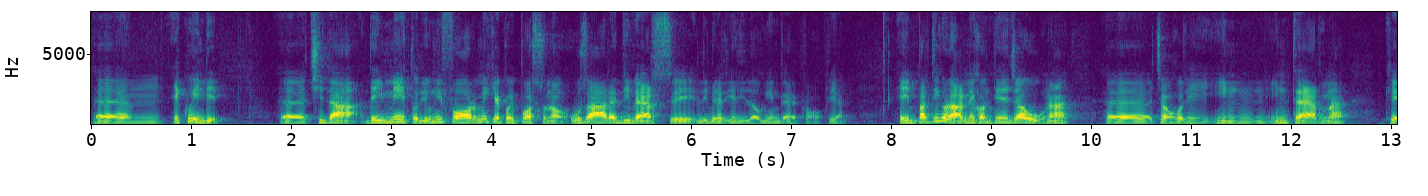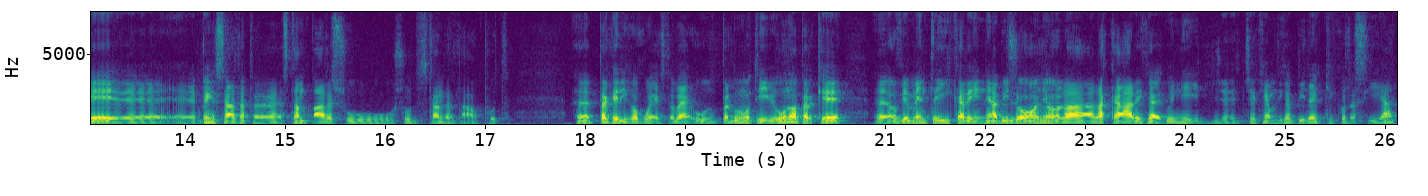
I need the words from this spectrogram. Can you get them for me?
Ehm, e quindi eh, ci dà dei metodi uniformi che poi possono usare diverse librerie di login vere e proprie. E in particolare ne contiene già una, eh, diciamo così, in, interna, che è pensata per stampare su, su standard output. Eh, perché dico questo? Beh, per due motivi. Uno perché eh, ovviamente Icari ne ha bisogno, la, la, carica e quindi eh, cerchiamo di capire che cosa sia,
